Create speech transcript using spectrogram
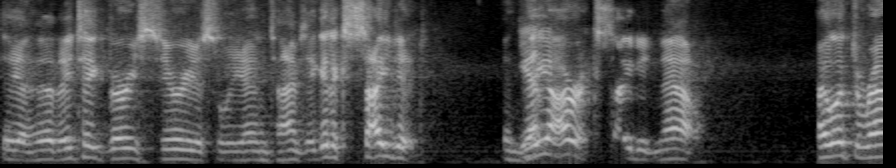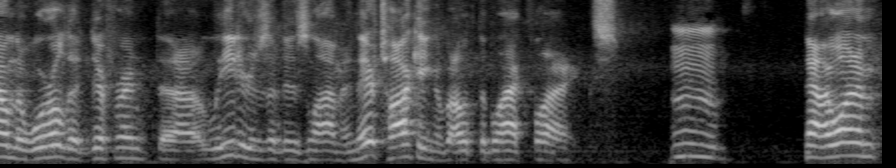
yeah, they take very seriously end times. They get excited. And yep. they are excited now. I looked around the world at different uh, leaders of Islam and they're talking about the black flags. Mm. Now I want to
